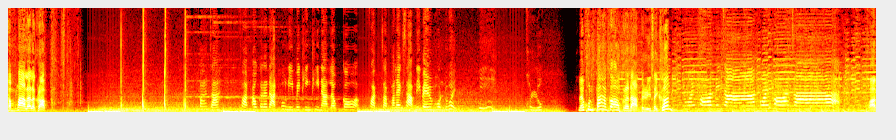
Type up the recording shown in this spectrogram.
ทำพลาดแล้วล่ะครับ ป้าจ๊ะ ฝากเอากระดาษพวกนี้ไปทิ้งทีนะ แล้วก็ฝากจับแมลงสาบนี่ไปเป็นผลด้วย นี่ขนลุก แล้วคุณป้าก็เอากระดาษไปรีไซเคิล กล้วยทอดไหม่จ้ากล้วยทอดจ้า ความ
